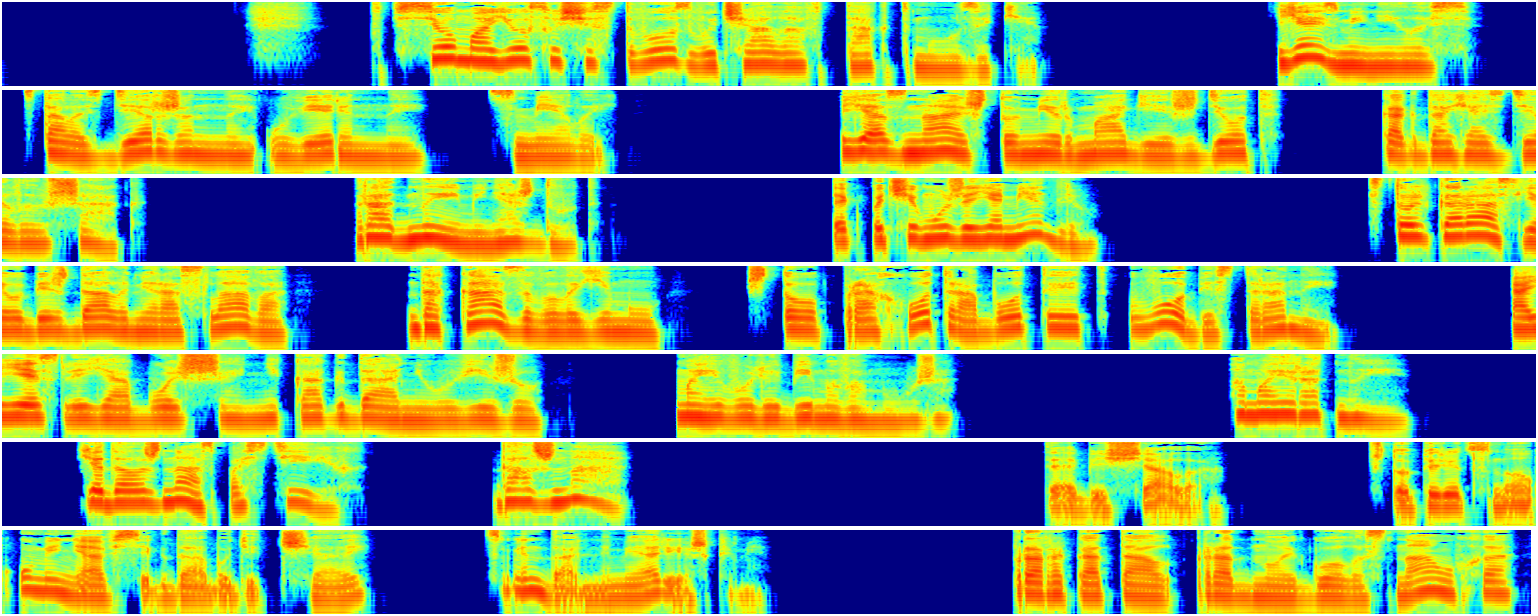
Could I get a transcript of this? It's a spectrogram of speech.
Все мое существо звучало в такт музыки. Я изменилась, стала сдержанной, уверенной, смелой. Я знаю, что мир магии ждет, когда я сделаю шаг. Родные меня ждут. Так почему же я медлю? Столько раз я убеждала Мирослава, доказывала ему, что проход работает в обе стороны. А если я больше никогда не увижу моего любимого мужа? А мои родные? Я должна спасти их. Должна. Ты обещала, что перед сном у меня всегда будет чай с миндальными орешками. Пророкотал родной голос на ухо,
